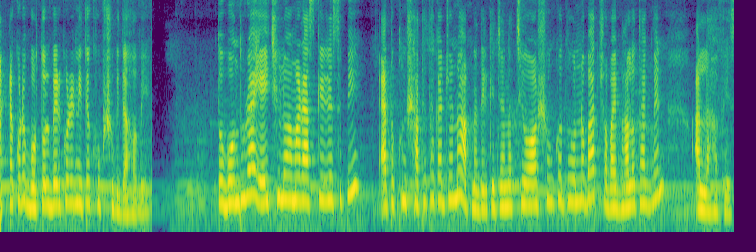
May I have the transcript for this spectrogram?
একটা করে বোতল বের করে নিতে খুব সুবিধা হবে। তো বন্ধুরা, এই ছিল আমার আজকের রেসিপি এতক্ষণ সাথে থাকার জন্য আপনাদেরকে জানাচ্ছি অসংখ্য ধন্যবাদ। সবাই ভালো থাকবেন। আল্লাহ হাফেজ।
